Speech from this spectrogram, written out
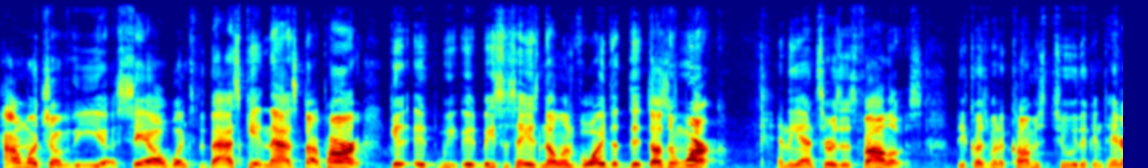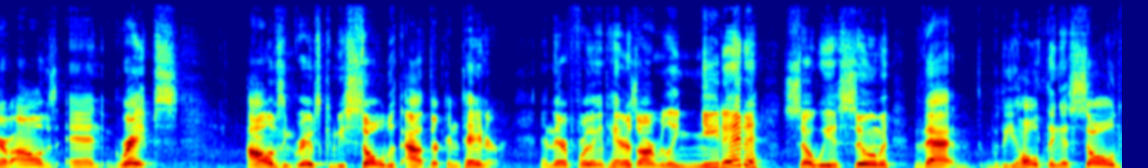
how much of the uh, sale went to the basket, and that part, it, it, it basically say is null and void that it doesn't work. And the answer is as follows because when it comes to the container of olives and grapes, olives and grapes can be sold without their container. And therefore, the containers aren't really needed, so we assume that the whole thing is sold.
